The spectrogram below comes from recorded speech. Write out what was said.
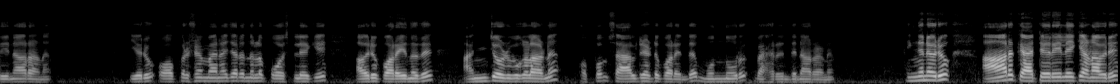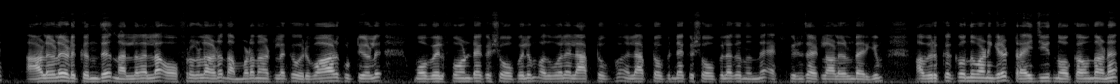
ദിനാറാണ്. ഈ ഒരു ഓപ്പറേഷൻ മാനേജർ എന്നുള്ള പോസ്റ്റിലേക്ക് അവർ പറയുന്നത് അഞ്ച് ഒഴിവുകളാണ്. ഒപ്പം സാലറി ആയിട്ട് പറയുന്നത് മുന്നൂറ് ബഹറിൻ ദിനാറാണ്. ഇങ്ങനെ ഒരു ആറ് കാറ്റഗറിയിലേക്കാണ് അവർ ആളുകളെ എടുക്കുന്നത് നല്ല നല്ല ഓഫറുകളാണ്. നമ്മുടെ നാട്ടിലൊക്കെ ഒരുപാട് കുട്ടികൾ മൊബൈൽ ഫോണിന്റെയൊക്കെ ഷോപ്പിലും അതുപോലെ ലാപ്ടോപ്പ് ലാപ്ടോപ്പിന്റെ ഒക്കെ ഷോപ്പിലൊക്കെ നിന്ന് എക്സ്പീരിയൻസ് ആയിട്ടുള്ള ആളുകളുണ്ടായിരിക്കും. അവർക്കൊക്കെ ഒന്ന് വേണമെങ്കിൽ ട്രൈ ചെയ്ത് നോക്കാവുന്നതാണ്.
